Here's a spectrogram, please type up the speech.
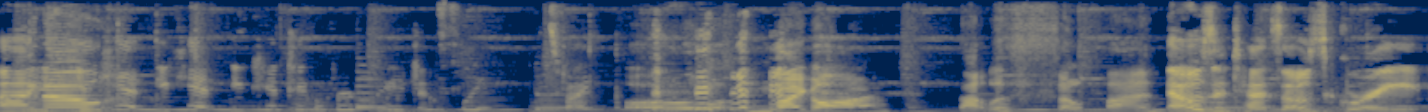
Uh, you you, you can't. You can't. You can't take over agent sleep. It's fine. Oh my gosh. That was so fun. That was intense. That was great.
